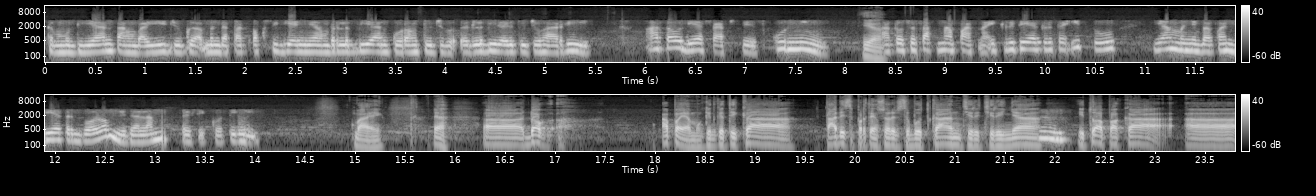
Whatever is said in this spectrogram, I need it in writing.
Kemudian sang bayi juga mendapat oksigen yang berlebihan kurang tujuh, lebih dari tujuh hari. Atau dia sepsis, kuning, yeah. atau sesak napas. Nah, kriteria-kriteria itu yang menyebabkan dia tergolong di dalam risiko tinggi. Baik, ya uh, dok, apa ya mungkin ketika tadi seperti yang sudah disebutkan ciri-cirinya hmm. itu apakah uh,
